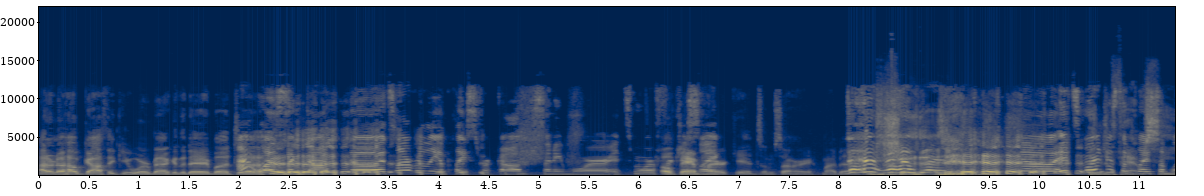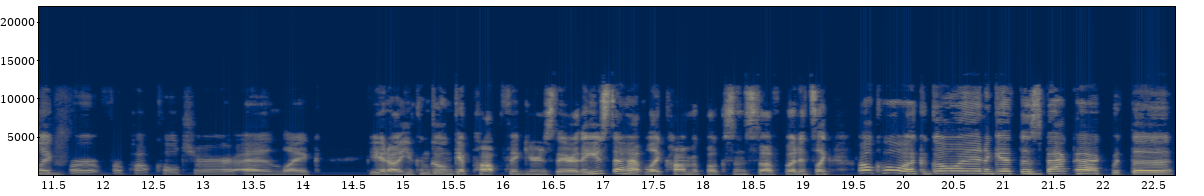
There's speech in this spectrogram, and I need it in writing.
I don't know how gothic you were back in the day, but uh, I was a goth. No, it's not really a place for goths anymore. It's more for Oh, just vampire like. kids. I'm sorry, my bad. no, it's more just a place of like for for pop culture and like you know you can go and get pop figures there. They used to have like comic books and stuff, but it's like oh cool, I could go in and get this backpack with the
